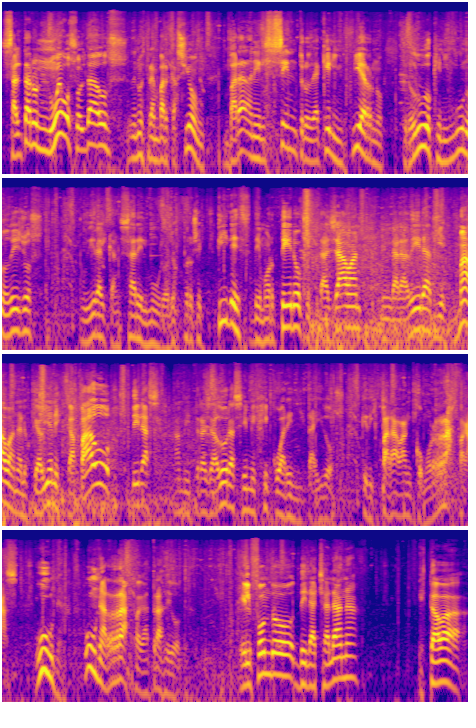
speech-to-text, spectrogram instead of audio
Saltaron nuevos soldados de nuestra embarcación, varada en el centro de aquel infierno, pero dudo que ninguno de ellos pudiera alcanzar el muro. Los proyectiles de mortero que estallaban en la ladera diezmaban a los que habían escapado de las ametralladoras MG-42, que disparaban como ráfagas, una, una ráfaga tras de otra. El fondo de la chalana estaba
